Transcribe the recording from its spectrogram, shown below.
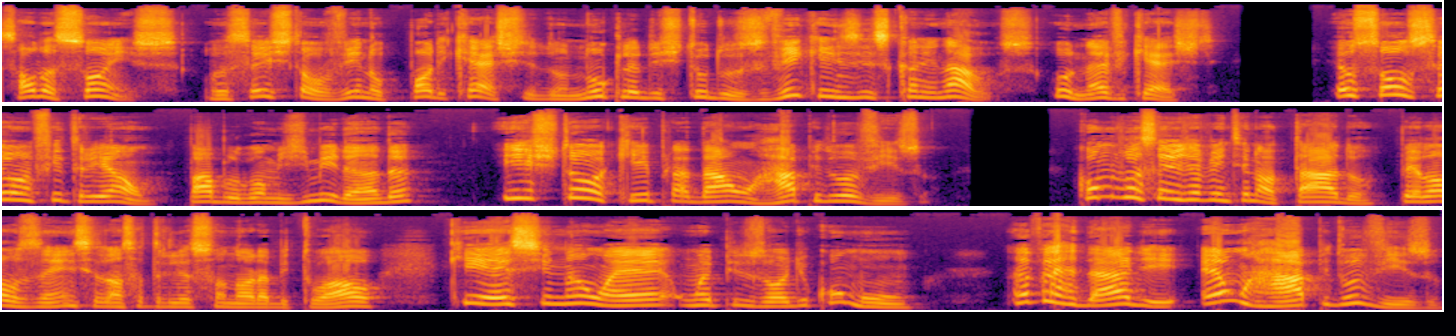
Saudações! Você está ouvindo o podcast do Núcleo de Estudos Vikings Escandinavos, o Nevcast. Eu sou o seu anfitrião, Pablo Gomes de Miranda, e estou aqui para dar um rápido aviso. Como vocês já devem ter notado, pela ausência da nossa trilha sonora habitual, que esse não é um episódio comum. Na verdade, é um rápido aviso.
